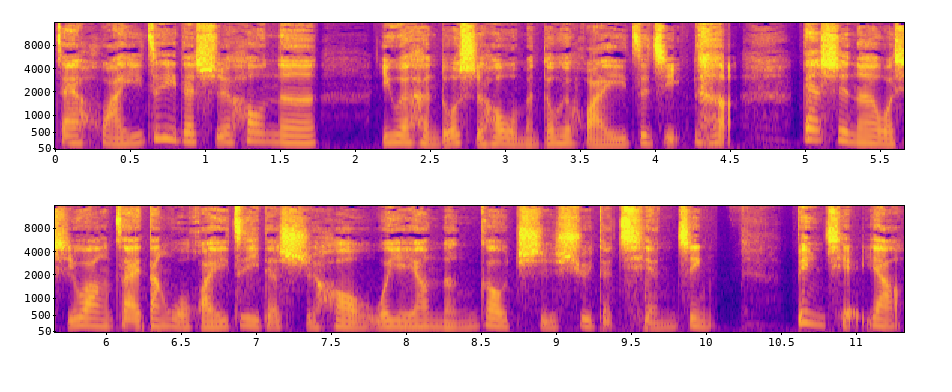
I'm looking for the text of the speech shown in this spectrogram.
在怀疑自己的时候呢，因为很多时候我们都会怀疑自己，但是呢，我希望在当我怀疑自己的时候，我也要能够持续的前进，并且要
